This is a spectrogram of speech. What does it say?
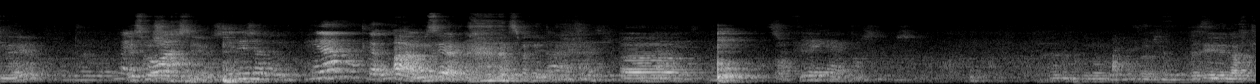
هنا اسم الشخصية. هنا هتلاقوه. آه مزيان. اسمعني آه، إيه، لاختي.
